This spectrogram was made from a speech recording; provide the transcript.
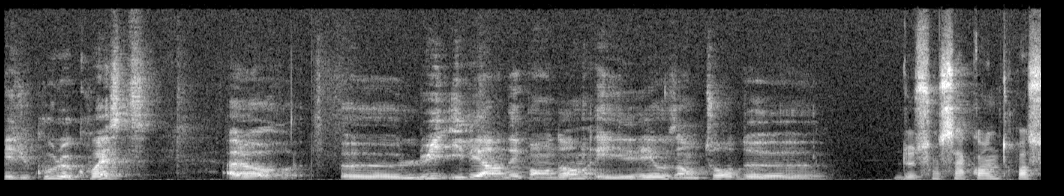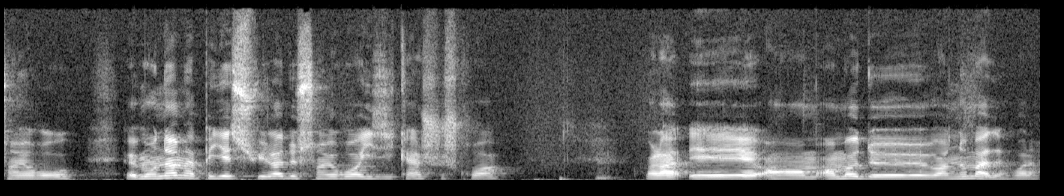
Et du coup, le Quest, alors, euh, lui, il est indépendant et il est aux alentours de. 250, 300 euros. Euh, mon homme a payé celui-là 200 euros à Easy Cash, je crois. Mm. Voilà, et en, en mode euh, nomade, voilà.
